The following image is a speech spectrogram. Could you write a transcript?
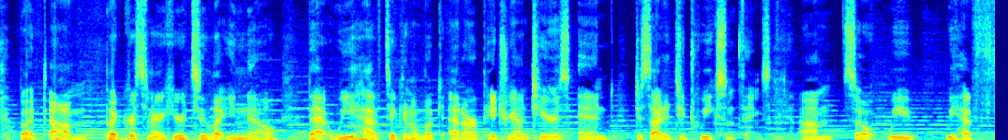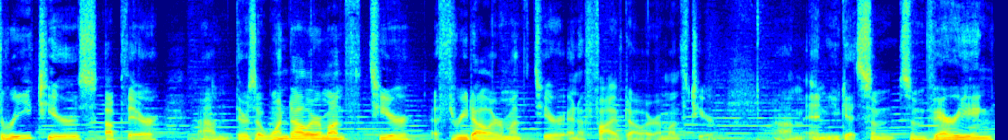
but um, but Chris and I are here to let you know that we have taken a look at our Patreon tiers and decided to tweak some things. Um, so we we have three tiers up there. Um, there's a one dollar a month tier, a three dollar a month tier, and a five dollar a month tier, um, and you get some some varying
